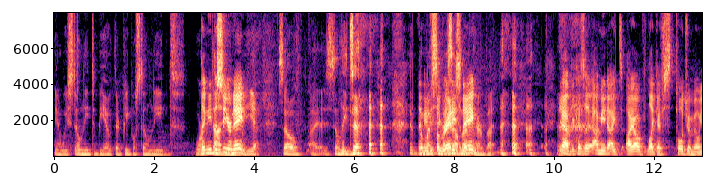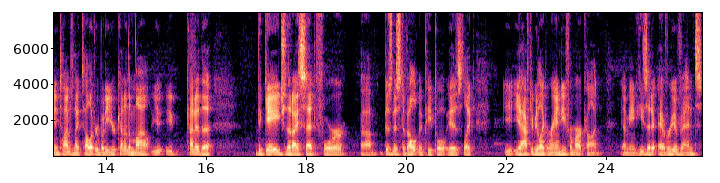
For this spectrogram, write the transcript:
you know, we still need to be out there. People still need. Work They need to see your name. Yeah. So I still need to. They need my- to see Randy's name. there, but Yeah, because I, I mean, I, I have- like I've told you a million times, and I tell everybody, you're kind of the mile, you, you kind of the, the gauge that I set for um, business development people is like, you have to be like Randy from Archon. I mean, he's at every event.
